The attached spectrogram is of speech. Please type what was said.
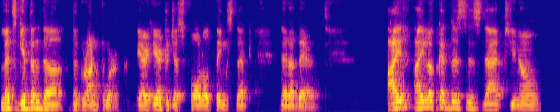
let's give them the the grunt work. They are here to just follow things that that are there. I i look at this is that you know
